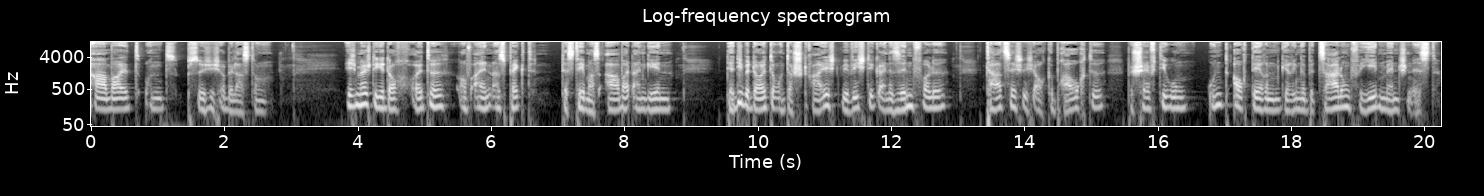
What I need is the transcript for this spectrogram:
Arbeit und psychischer Belastung. Ich möchte jedoch heute auf einen Aspekt des Themas Arbeit eingehen, der die Bedeutung unterstreicht, wie wichtig eine sinnvolle, tatsächlich auch gebrauchte Beschäftigung und auch deren geringe Bezahlung für jeden Menschen ist.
